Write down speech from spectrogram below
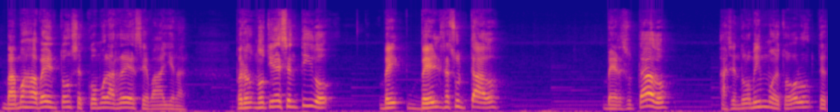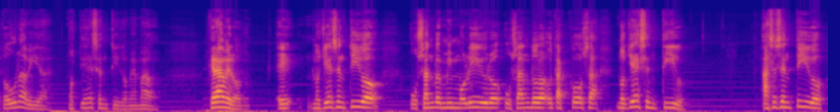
vamos a ver entonces cómo las redes se van a llenar. Pero no tiene sentido ver, ver resultados, ver resultados haciendo lo mismo de, todo, de toda una vida. No tiene sentido, mi amado. Créamelo, eh, no tiene sentido usando el mismo libro, usando otras cosas. No tiene sentido. Hace sentido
